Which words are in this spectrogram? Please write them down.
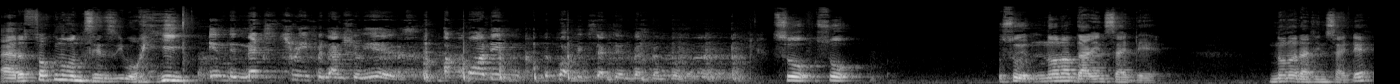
I just talk nonsense, boy. in the next three financial years, according to the public sector investment program. So, so, so none of that inside there. None of that inside there.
